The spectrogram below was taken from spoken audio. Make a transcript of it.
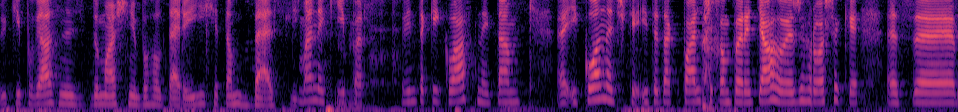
який пов'язаний з домашньою бухгалтерією. Їх є там безліч. У мене кіпер. Він такий класний, там е, іконочки, і ти так пальчиком перетягуєш грошики з, е,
